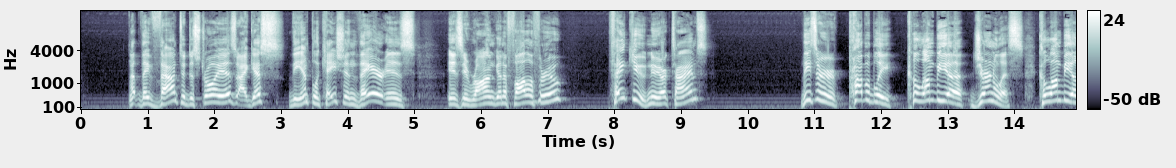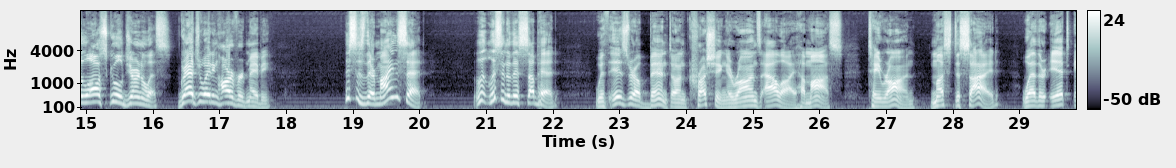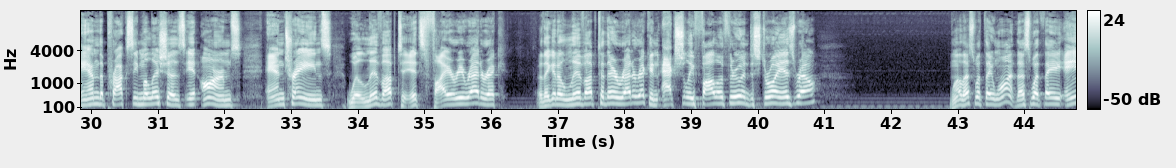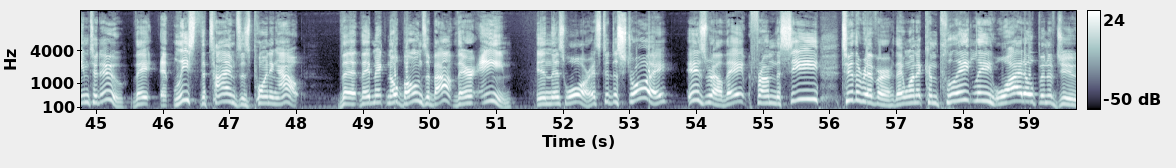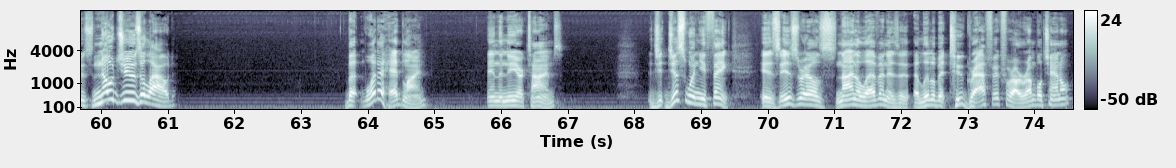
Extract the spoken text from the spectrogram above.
They vowed to destroy Israel. I guess the implication there is is Iran going to follow through? Thank you, New York Times. These are probably Columbia journalists, Columbia Law School journalists, graduating Harvard maybe. This is their mindset. L- listen to this subhead. With Israel bent on crushing Iran's ally, Hamas, Tehran must decide whether it and the proxy militias it arms and trains will live up to its fiery rhetoric. Are they going to live up to their rhetoric and actually follow through and destroy Israel? Well, that's what they want. That's what they aim to do. They at least the Times is pointing out that they make no bones about their aim in this war. It's to destroy Israel. They from the sea to the river, they want it completely wide open of Jews. No Jews allowed. But what a headline in the New York Times. J- just when you think is Israel's 9 11 is a, a, little bit too graphic for our Rumble channel?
